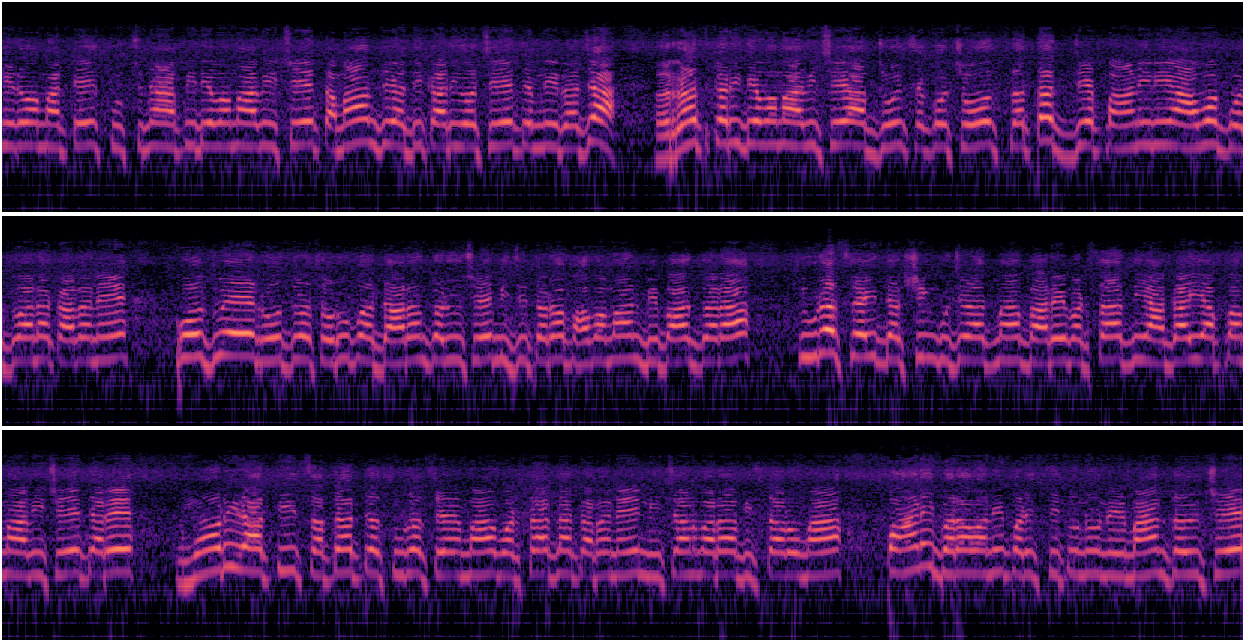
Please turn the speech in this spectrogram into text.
ખેડવા માટે સૂચના આપી દેવામાં આવી છે. તમામ જે અધિકારીઓ છે તેમની રજા રદ કરી દેવામાં આવી છે. આપ જોઈ શકો છો, સતત જે પાણીની આવક વધવાના કારણે કોઝવે રોદ્ર સ્વરૂપ ધારણ કર્યું છે. બીજી તરફ હવામાન વિભાગ દ્વારા સુરત સહિત દક્ષિણ ગુજરાતમાં ભારે વરસાદની આગાહી આપવામાં આવી છે. ત્યારે મોડી રાતથી સતત સુરત શહેરમાં વરસાદના કારણે નીચાણવાળા વિસ્તારોમાં પાણી ભરાવાની પરિસ્થિતિનું નિર્માણ થયું છે.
